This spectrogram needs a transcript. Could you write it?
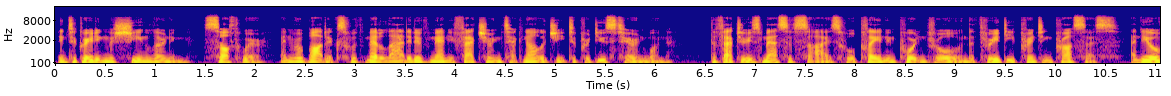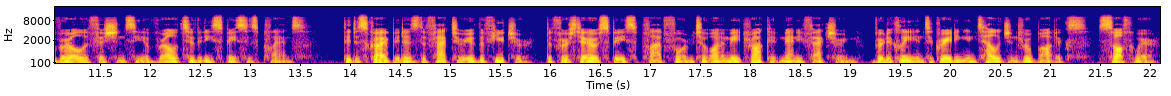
integrating machine learning, software, and robotics with metal additive manufacturing technology to produce Terran 1. The factory's massive size will play an important role in the 3D printing process and the overall efficiency of Relativity Space's plans. They describe it as the factory of the future, the first aerospace platform to automate rocket manufacturing, vertically integrating intelligent robotics, software,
